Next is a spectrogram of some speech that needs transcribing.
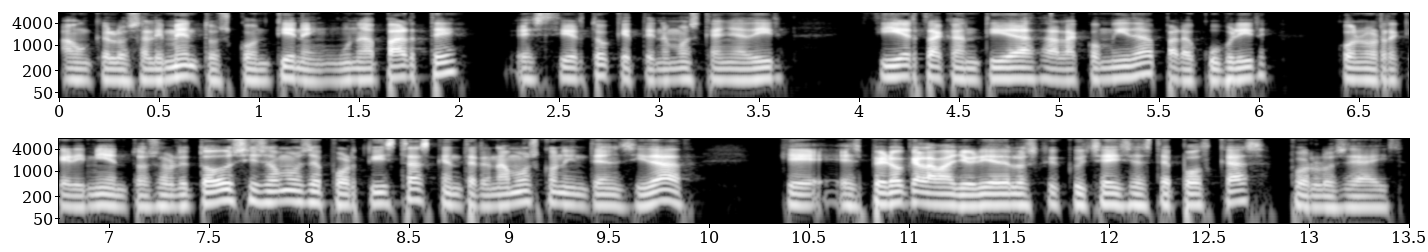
aunque los alimentos contienen una parte, es cierto que tenemos que añadir cierta cantidad a la comida para cubrir con los requerimientos, sobre todo si somos deportistas que entrenamos con intensidad, que espero que la mayoría de los que escuchéis este podcast pues lo seáis.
